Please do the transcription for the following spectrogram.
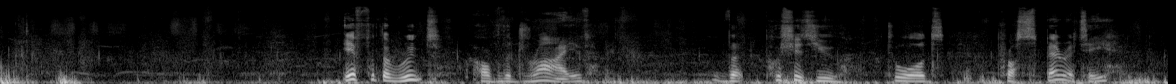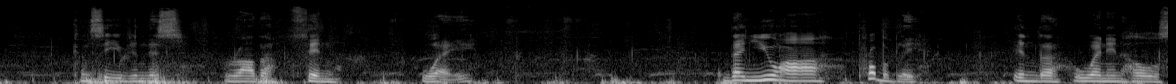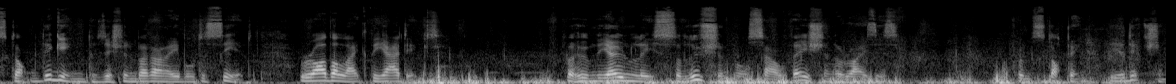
If the root of the drive that pushes you towards prosperity, conceived in this rather thin way, then you are probably in the when in holes stop digging position but unable to see it, rather like the addict for whom the only solution or salvation arises from stopping the addiction,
